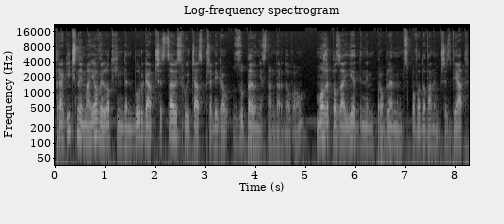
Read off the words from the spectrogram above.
Tragiczny majowy lot Hindenburga przez cały swój czas przebiegał zupełnie standardowo, może poza jednym problemem spowodowanym przez wiatr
